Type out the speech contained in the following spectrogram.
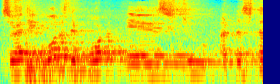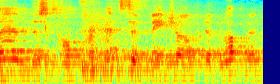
So I think what is important is to understand this comprehensive nature of development,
